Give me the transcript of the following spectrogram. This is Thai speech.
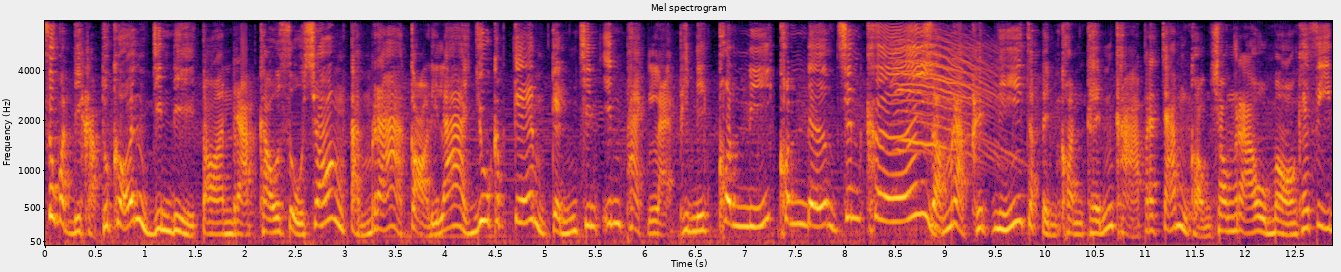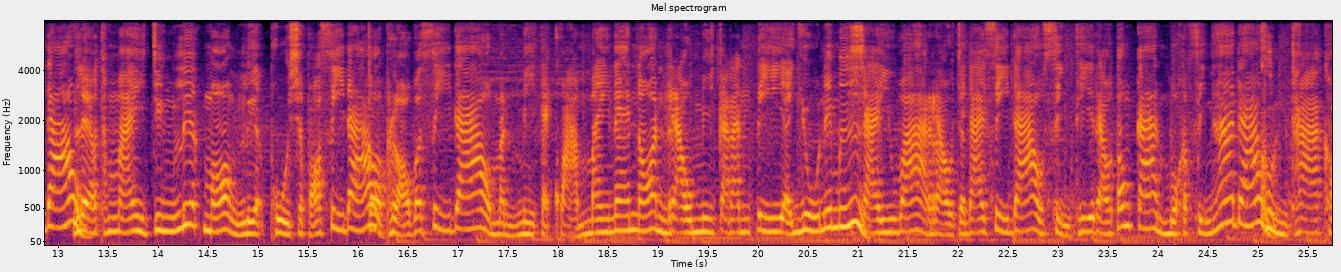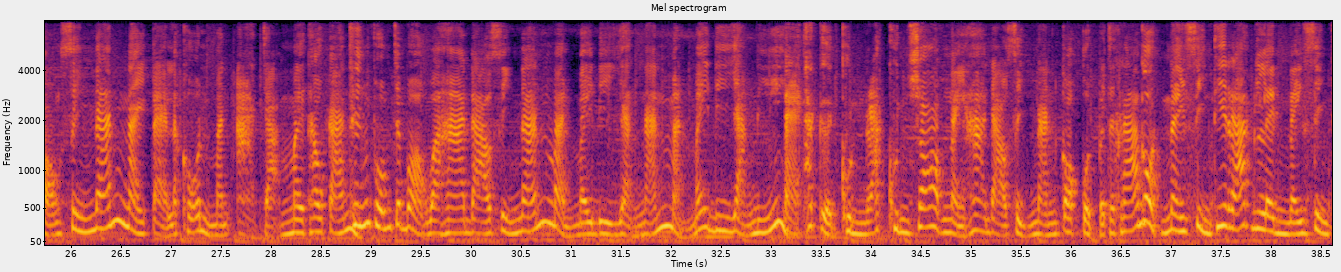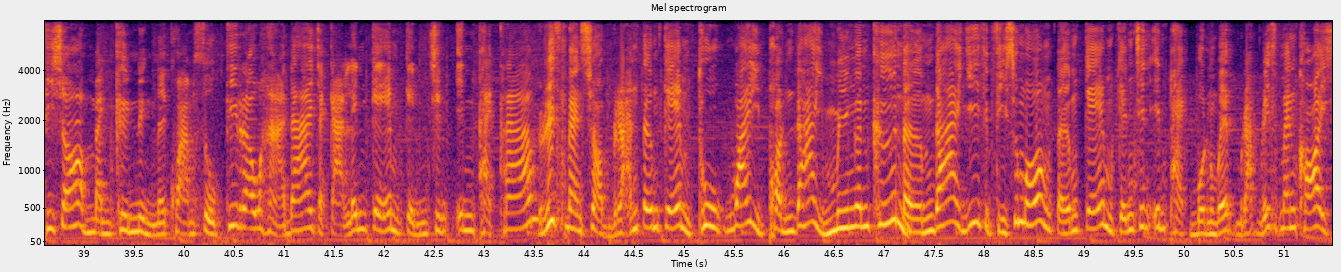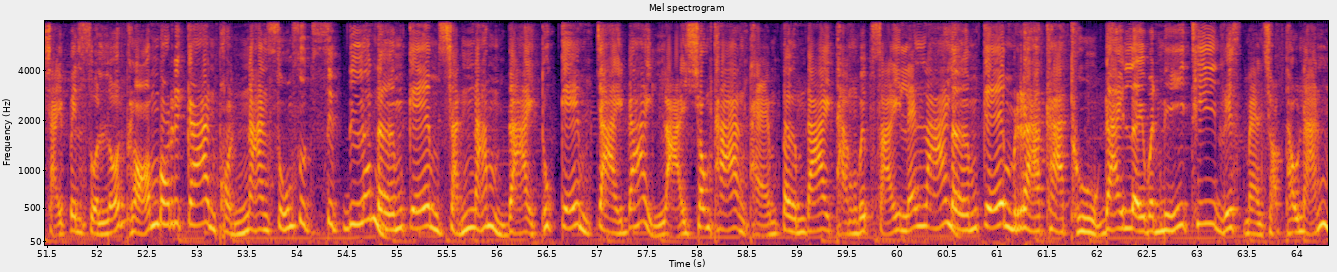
สวัสดีครับทุกคนยินดีต้อนรับเข้าสู่ช่องตำรากอริล่าอยู่กับเกมเกนชินอินแพ t และพินิกคนนี้คนเดิมเช่นเคยสำหรับคลิปนี้จะเป็นคอนเทนต์ขาประจำของช่องเรามองแค่สีดาว แล้วทำไมจึงเลือกมองเลือกผู้เฉพาะสีดาว ก็เพราะว่าสีดาวมันมีแต่ความไม่แน่นอน เรามีการันตีอยู่ในมือใช่ว่าเราจะได้สีดาว สิ่งที่เราต้องการบวกกับสิ่งห้าดาว คุณค่าของสิ่งนั้นในแต่ละคนมันอาจจะไม่เท่ากัน ถึงผมจะบอกว่า5ดาวสิ่งนั้นมันไม่ดีอย่างนั้นมันไม่ดีอย่างนี้ แต่ถ้าเกิดคุณรักคุณชอบใน 5 ดาวสิ่งนั้นก็กดไปเถอะครับ กดในสิ่งที่รักเล่นในสิ่งที่ชอบมันคือหนึ่งในความสุขที่เราหาได้จากการเล่นเกมเกนชินอินแพคครับ r i s m a n Shop ร้านเติมเกม ถูกไวผ่อนได้มีเงินคืนเติมได้ 24 ชั่วโมง เติมเกมเกนชินอินแพคบนเว็บรับ r i s m a n Coin ใช้เป็นส่วนลดพร้อมบริการผ่อนนานสูงสุด 10 เดือนเติมเกมชั้นนำได้ทุกเกมจ่ายได้หลายช่องทางแถมเติมได้ทางเว็บดใสและไลาย เติมเกมราคาถูกได้เลยวันนี้ที่ r i s m a n Shop เท่านั้น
